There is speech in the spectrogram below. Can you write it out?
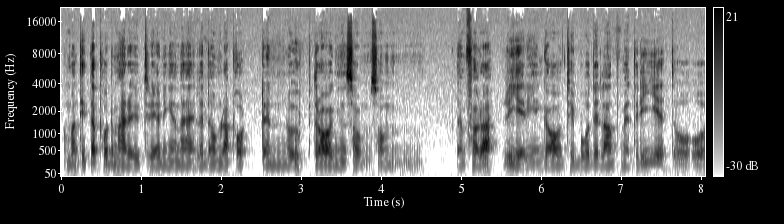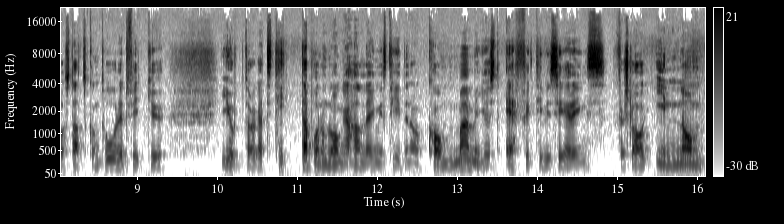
Om man tittar på de här utredningarna eller de rapporten och uppdragen som, som den förra regeringen gav till både Lantmäteriet och, och Statskontoret fick ju i uppdrag att titta på de långa handläggningstiderna och komma med just effektiviseringsförslag inom,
